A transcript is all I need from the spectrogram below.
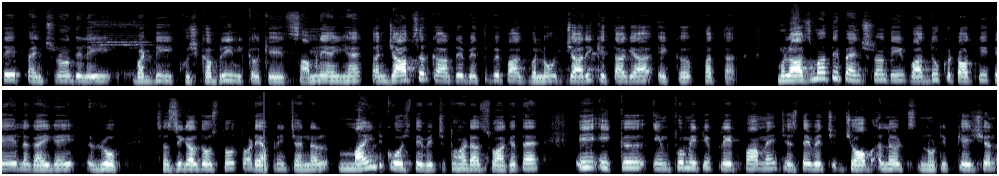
ਤੇ ਪੈਨਸ਼ਨਰਾਂ ਦੇ ਲਈ ਵੱਡੀ ਖੁਸ਼ਖਬਰੀ ਨਿਕਲ ਕੇ ਸਾਹਮਣੇ ਆਈ ਹੈ। ਪੰਜਾਬ ਸਰਕਾਰ ਦੇ ਵਿੱਤ ਵਿਭਾਗ ਵੱਲੋਂ ਜਾਰੀ ਕੀਤਾ ਗਿਆ ਇੱਕ ਪੱਤਰ। ਮੁਲਾਜ਼ਮਾਂ ਤੇ ਪੈਨਸ਼ਨਰਾਂ ਦੀ ਵਾਧੂ ਕਟੌਤੀ ਤੇ ਲਗਾਈ ਗਈ ਰੋਕ। ਸਤਿ ਸ਼੍ਰੀ ਅਕਾਲ ਦੋਸਤੋ, ਤੁਹਾਡੇ ਆਪਣੇ ਚੈਨਲ ਮਾਈਂਡ ਕੋਚ ਦੇ ਵਿੱਚ ਤੁਹਾਡਾ ਸਵਾਗਤ ਹੈ। ਇਹ ਇੱਕ ਇਨਫੋਰਮੇਟਿਵ ਪਲੇਟਫਾਰਮ ਹੈ, ਜਿਸ ਦੇ ਵਿੱਚ ਜੌਬ ਅਲਰਟਸ ਨੋਟੀਫਿਕੇਸ਼ਨ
